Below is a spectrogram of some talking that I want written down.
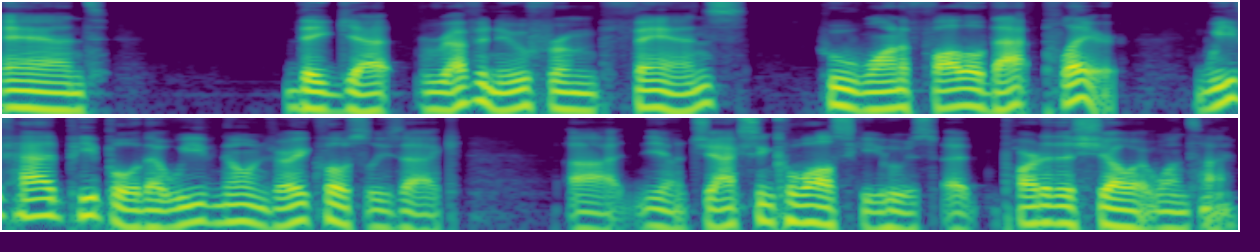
and they get revenue from fans who want to follow that player. We've had people that we've known very closely, Zack. Uh, you know, Jackson Kowalski, who was a part of the show at one time,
